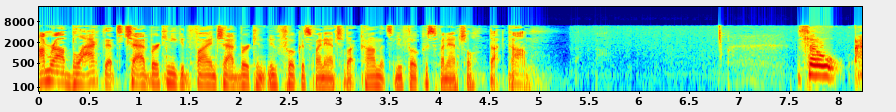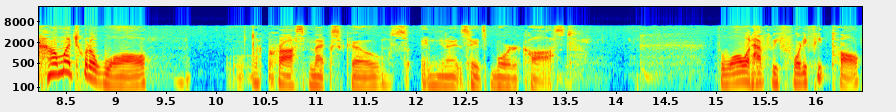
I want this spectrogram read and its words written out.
I'm Rob Black. That's Chad Burton. You can find Chad Burton at newfocusfinancial.com. That's newfocusfinancial.com. So, how much would a wall across Mexico and the United States border cost? The wall would have to be 40 feet tall.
